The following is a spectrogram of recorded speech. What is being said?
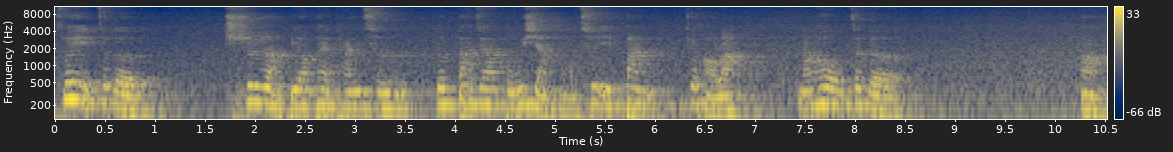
所以这个吃啊，不要太贪吃，就大家独享啊，吃一半就好了，然后这个。啊，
